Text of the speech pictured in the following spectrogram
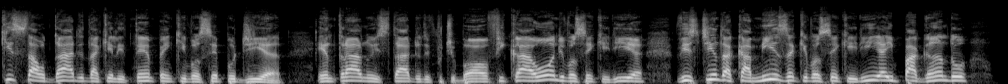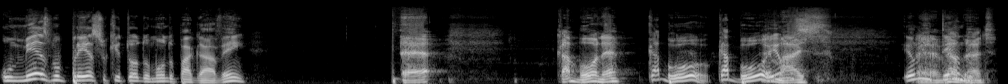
que saudade daquele tempo em que você podia entrar no estádio de futebol, ficar onde você queria, vestindo a camisa que você queria e pagando o mesmo preço que todo mundo pagava, hein? É. Acabou, né? Acabou, acabou. É eu, mais. eu não é entendo. Verdade.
